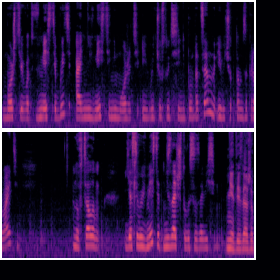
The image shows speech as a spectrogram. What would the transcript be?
можете вот вместе быть, а не вместе не можете, и вы чувствуете себя неполноценно, и вы что-то там закрываете. Но в целом если вы вместе, это не значит, что вы созависимы. Нет, здесь даже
